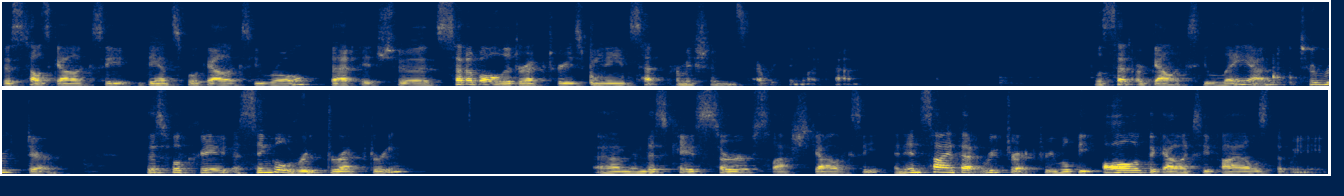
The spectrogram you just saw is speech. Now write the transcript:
This tells Galaxy, the Ansible Galaxy role, that it should set up all the directories we need, set permissions, everything like that. We'll set our Galaxy layout to root dir. This will create a single root directory, um, in this case, serve slash galaxy. And inside that root directory will be all of the Galaxy files that we need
